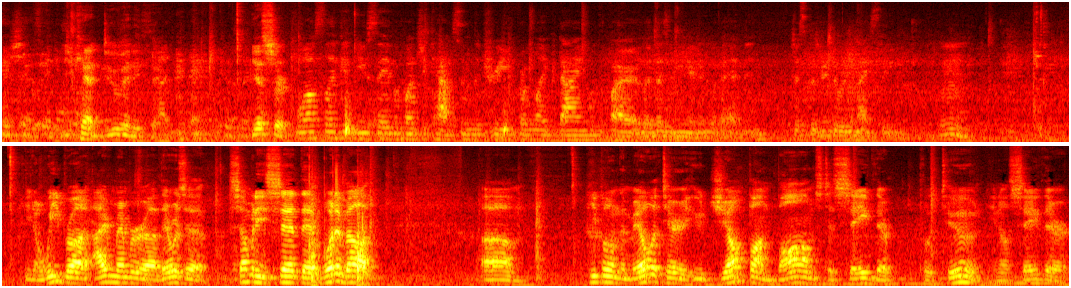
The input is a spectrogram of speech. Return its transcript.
No, you can't do anything. You can't do anything. Yes, sir. Well, it's like if you save a bunch of cats in the tree from like dying with fire, that doesn't mean you're gonna go to heaven just because you're doing a nice thing. Mm. You know, we brought. I remember uh, there was a somebody said that. What about um, people in the military who jump on bombs to save their platoon. You know, save their.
